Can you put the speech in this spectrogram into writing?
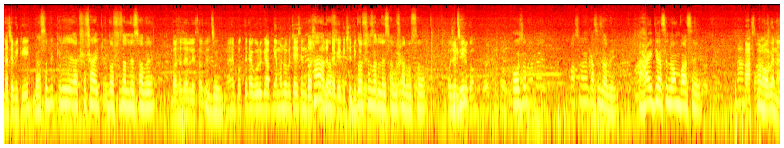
বেচা বিক্রি? বেচা বিক্রি একশো ষাট দশ হাজার লেস হবে। দশ হাজার লেস হবে। মানে প্রত্যেকটা গরুকে আপনি এমন ভাবে চাইছেন দশ হ্যাঁ হাজার টাকা সেদিক দশ হাজার লেস হবে সর্বোচ্চ। ওজন কীরকম? ওজন হবে পাঁচ মনের কাছে যাবে। হাইটে আছে লম্বা আছে। পাঁচ মন হবে না?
